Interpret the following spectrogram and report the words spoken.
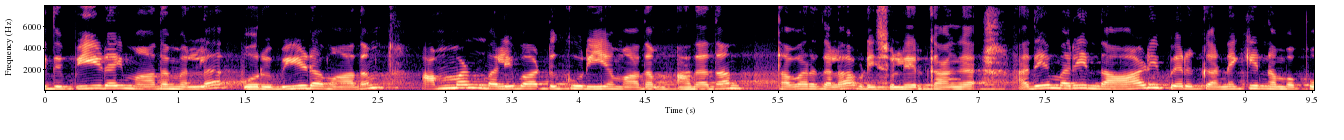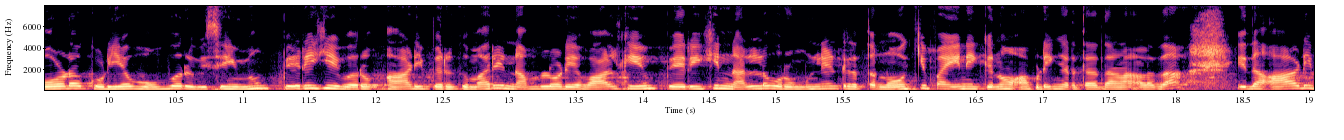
இது பீடை மாதம் அல்ல ஒரு பீட மாதம் அம்மன் வழிபாட்டுக்கு உரிய மாதம். அதை தான் தவறுதலாக அப்படி சொல்லியிருக்காங்க. அதே மாதிரி இந்த ஆடிப்பெருக்கு அன்னைக்கு நம்ம போடக்கூடிய ஒவ்வொரு விஷயமும் பெருகி வரும். ஆடிப்பெருக்கு மாதிரி நம்மளுடைய வாழ்க்கையும் பெருகி நல்ல ஒரு முன்னேற்றத்தை நோக்கி பயணிக்கணும் அப்படிங்கிறதுனால தான் இது ஆடி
